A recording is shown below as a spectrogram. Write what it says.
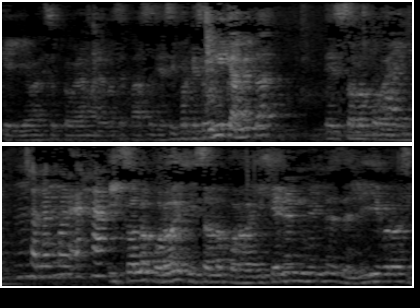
que llevan su programa de 12 pasos y así, porque su única meta es solo por hoy. Solo por, ajá. Y solo por hoy, y solo por hoy. Y tienen miles de libros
